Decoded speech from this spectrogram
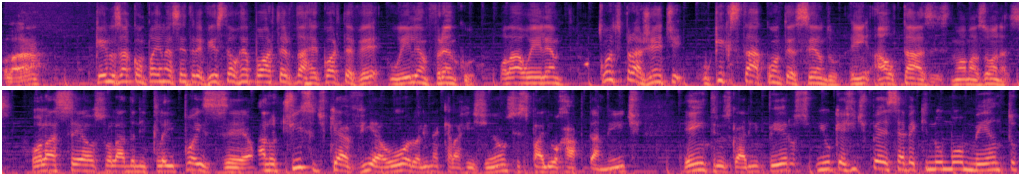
Olá. Quem nos acompanha nessa entrevista é o repórter da Record TV, William Franco. Olá, William. Conte pra gente o que, que está acontecendo em Altazes, no Amazonas. Olá, Celso. Olá, Dani Clay. Pois é, a notícia de que havia ouro ali naquela região se espalhou rapidamente entre os garimpeiros e o que a gente percebe é que no momento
